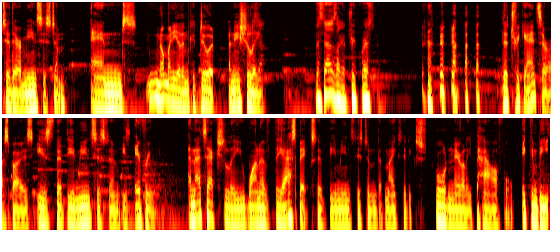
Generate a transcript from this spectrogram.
to their immune system. And not many of them could do it initially. This sounds like a trick question. the trick answer, I suppose, is that the immune system is everywhere. And that's actually one of the aspects of the immune system that makes it extraordinarily powerful. It can be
